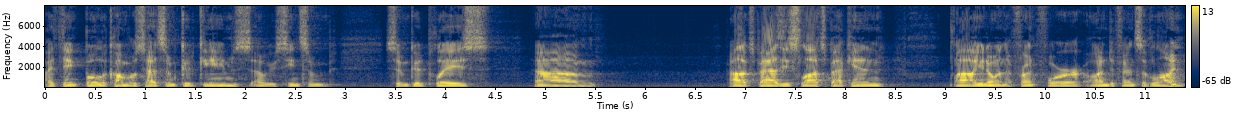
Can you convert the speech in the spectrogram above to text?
I think Bo Lokombo's had some good games. Uh, we've seen some some good plays. Um, Alex Bazzie slots back in, uh, you know, on the front four on defensive line.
